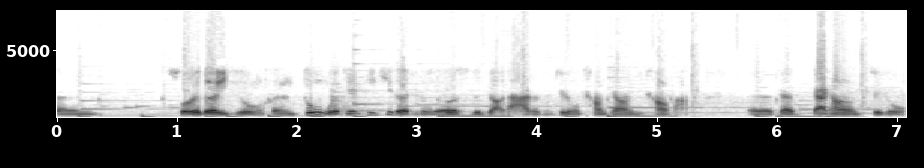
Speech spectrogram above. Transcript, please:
很所谓的一种很中国接地气的这种歌词表达的这种唱腔与唱法。呃，再加上这种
